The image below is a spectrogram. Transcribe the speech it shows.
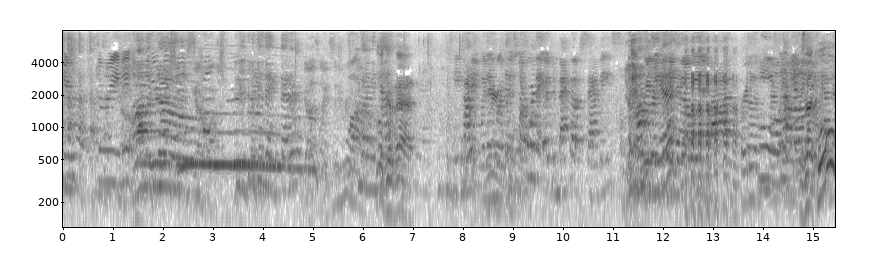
two, three. Make all your wishes Is it better? Look at that. He got it whenever, this before they open back up Savi's. Yeah. We just go in and buy the cool. Is that cool?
